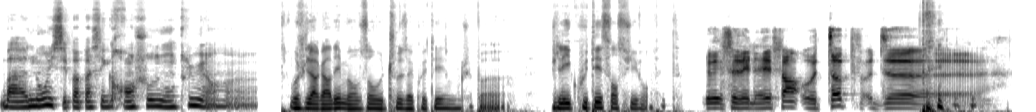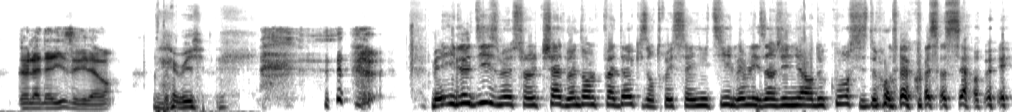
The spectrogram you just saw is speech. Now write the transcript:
Bah non, il s'est pas passé grand chose non plus. Hein. Moi je l'ai regardé mais en faisant autre chose à côté, donc je sais pas. Je l'ai écouté sans suivre en fait. Le FV la F1 au top de, euh, de l'analyse, évidemment. Eh oui. Mais ils le disent même sur le chat, même dans le paddock, ils ont trouvé ça inutile. Même les ingénieurs de course, ils se demandaient à quoi ça servait.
